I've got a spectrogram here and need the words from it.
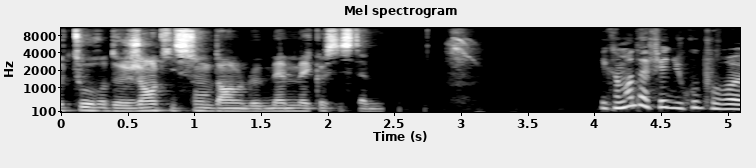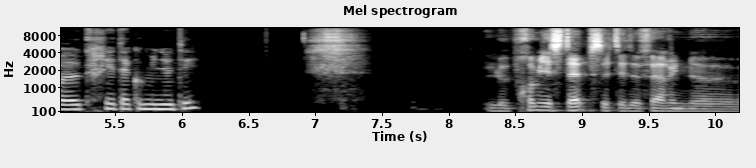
autour de gens qui sont dans le même écosystème. Et comment t'as fait du coup pour euh, créer ta communauté? Le premier step, c'était de faire une, euh,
